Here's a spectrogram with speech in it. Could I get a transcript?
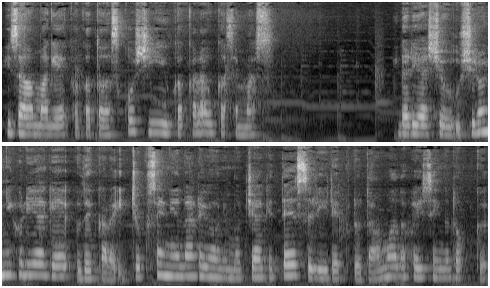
膝を曲げ、かかとは少し床から浮かせます。左足を後ろに振り上げ、腕から一直線になるように持ち上げて、3 Legged Downward Facing Dog。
